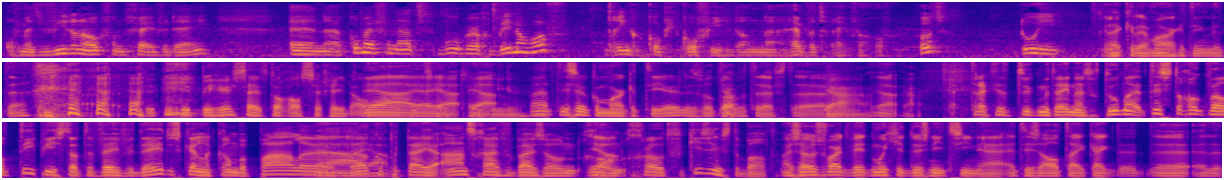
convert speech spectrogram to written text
Of met wie dan ook van de VVD. En uh, kom even naar het Boerburger Binnenhof. Drink een kopje koffie, dan uh, hebben we het er even over. Goed? Doei. Lekkere marketing dit, hè? Ja, dit, dit, beheerst hij toch als ze geen andere ja, ja, ja, ja. Maar het is ook een marketeer, dus wat dat betreft... Uh, ja, ja. Trekt het natuurlijk meteen naar zich toe. Maar het is toch ook wel typisch dat de VVD dus kennelijk kan bepalen... welke partijen aanschuiven bij zo'n gewoon groot verkiezingsdebat. Maar zo zwart-wit moet je het dus niet zien, hè? Het is altijd... Kijk, de, de,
